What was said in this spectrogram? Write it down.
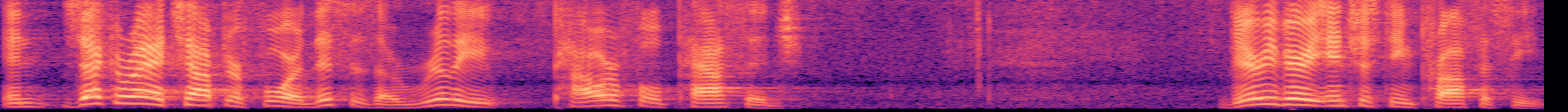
In Zechariah chapter 4, this is a really powerful passage. Very, very interesting prophecy.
